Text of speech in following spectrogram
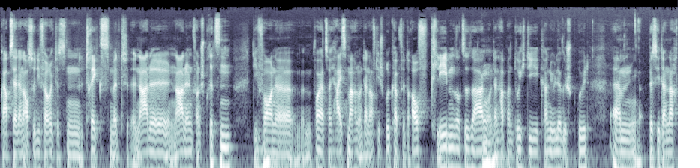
gab es ja dann auch so die verrücktesten Tricks mit Nadel, Nadeln von Spritzen die mhm. vorne Feuerzeug heiß machen und dann auf die Sprühköpfe draufkleben sozusagen. Mhm. Und dann hat man durch die Kanüle gesprüht, ähm, bis sie dann nach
